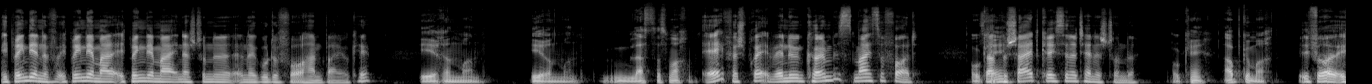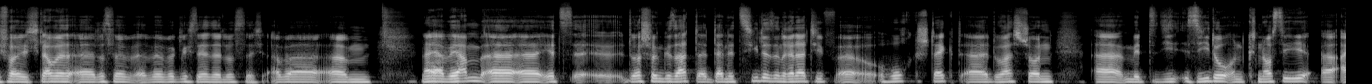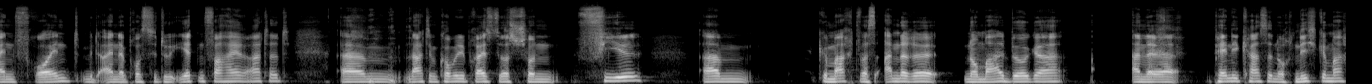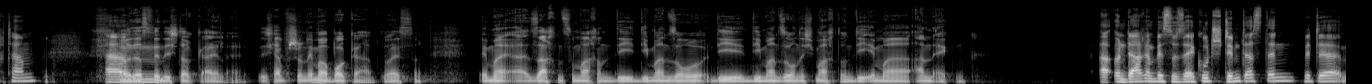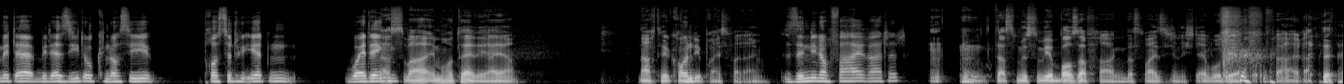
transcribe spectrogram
Ich bring dir, eine, ich bring dir mal, ich bring dir mal in der Stunde eine gute Vorhand bei, okay? Ehrenmann. Ehrenmann. Lass das machen. Ey, verspreche, wenn du in Köln bist, mach ich sofort. Sag Okay. Bescheid, kriegst du eine Tennisstunde. Okay. Abgemacht. Ich freue ich, freu, ich glaube, äh, das wäre wär wirklich sehr, sehr lustig. Aber ähm, naja, wir haben äh, äh, jetzt, äh, du hast schon gesagt, äh, deine Ziele sind relativ äh, hoch gesteckt. Äh, du hast schon äh, mit Sido und Knossi äh, einen Freund mit einer Prostituierten verheiratet. Ähm, nach dem Comedypreis, du hast schon viel ähm, gemacht, was andere Normalbürger an der Pennykasse noch nicht gemacht haben. Aber das Ähm, finde ich doch geil. Ich habe schon immer Bock gehabt, weißt du? Immer äh, Sachen zu machen, die, die, man so, die, die man so nicht macht und die immer anecken. Ah, Und darin bist du sehr gut. Stimmt das denn mit der, mit der, mit der Sido Knossi Prostituierten Wedding? Das war im Hotel, ja, ja. Nach der Comedy-Preisverleihung. Sind die noch verheiratet? Das müssen wir Bosser fragen, das weiß ich nicht. Er wurde ja verheiratet.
